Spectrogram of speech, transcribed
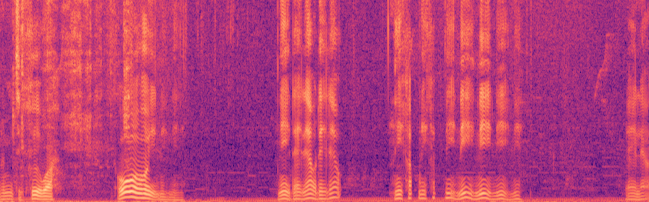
นั่นมันสิคือว่าโอ้ยนี่นี่นี่ได้แล้วได้แล้ว นี่ครับนี่ครับนี่นี่นี่นี่นี่ได้แล้ว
